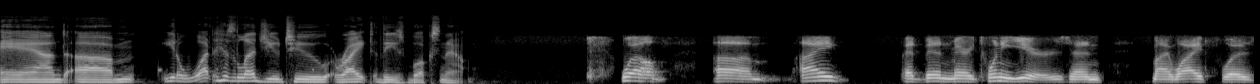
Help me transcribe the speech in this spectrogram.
And, um, you know, what has led you to write these books now? Well, um, I had been married 20 years, and my wife was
